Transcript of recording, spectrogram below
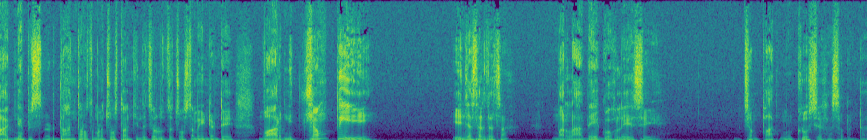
ఆజ్ఞాపిస్తున్నాడు. దాని తర్వాత మనం చూస్తాం కింద చదువుతూ చూస్తాం ఏంటంటే వారిని చంపి ఏం చేస్తారు తెలుసా? మరలా అదే గుహలో వేసి చంపా క్లోజ్ చేసేస్తాడంట.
